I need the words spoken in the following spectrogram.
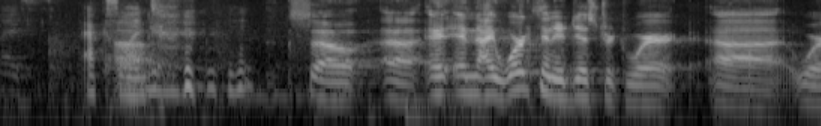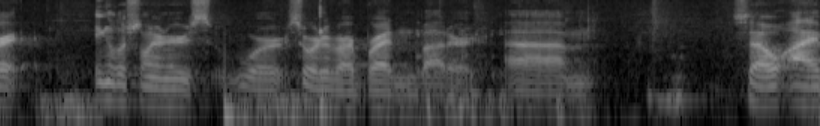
Nice. Excellent. So, uh, and, and I worked in a district where, uh, where English learners were sort of our bread and butter. Um, So I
